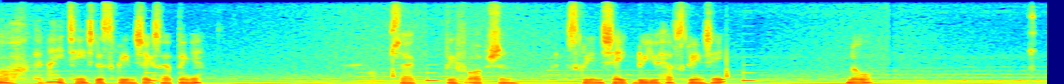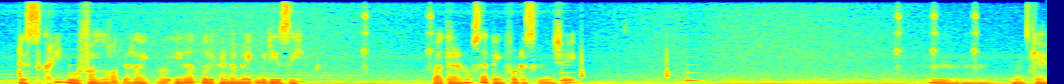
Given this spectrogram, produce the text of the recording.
Oh, can I change the screen shake setting ya? Objective option. Screen shake. Do you have screen shake? No. The screen move a lot. Like it actually kinda make me dizzy. But there are no setting for the screen shake. Hmm. Okay.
